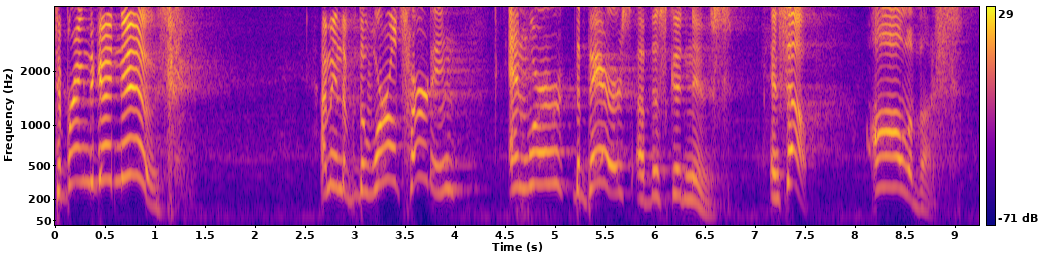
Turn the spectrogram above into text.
to bring the good news. I mean, the, the world's hurting, and we're the bearers of this good news. And so, all of us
